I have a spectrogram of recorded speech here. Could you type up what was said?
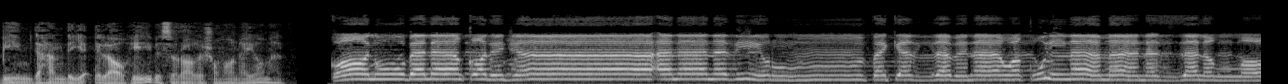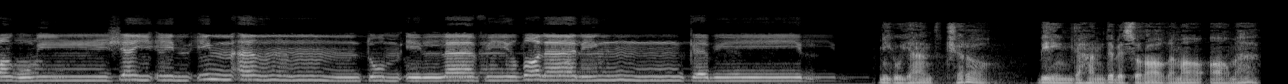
بیم دهنده الهی به سراغ شما نیامد؟ قالوا بلى قد جاءنا نذير فكذبنا وقلنا ما نزل الله من شيء إن أنتم إلا في ضلال كبير می‌گویند چرا؟ بیم دهنده به سراغ ما آمد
